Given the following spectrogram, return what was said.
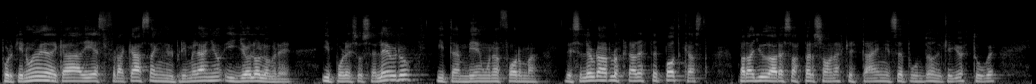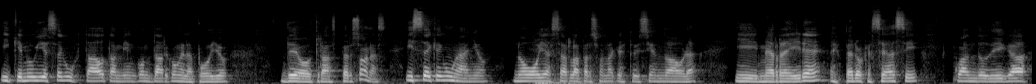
porque 9 de cada 10 fracasan en el primer año y yo lo logré y por eso celebro y también una forma de celebrarlo es crear este podcast para ayudar a esas personas que están en ese punto en el que yo estuve y que me hubiese gustado también contar con el apoyo de otras personas. Y sé que en un año no voy a ser la persona que estoy siendo ahora y me reiré, espero que sea así, cuando diga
